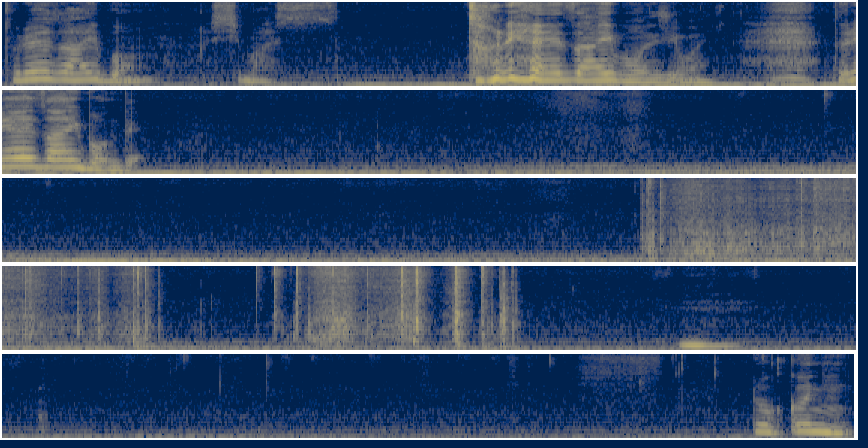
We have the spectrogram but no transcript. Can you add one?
とりあえずアイボンします。とりあえずアイボンします。とりあえずアイボンで。うん。6人。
